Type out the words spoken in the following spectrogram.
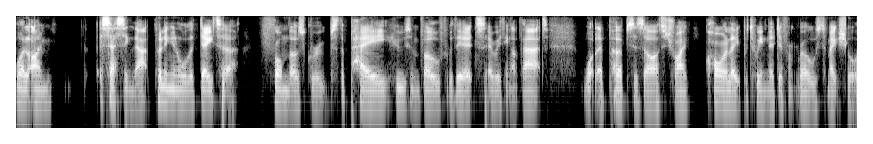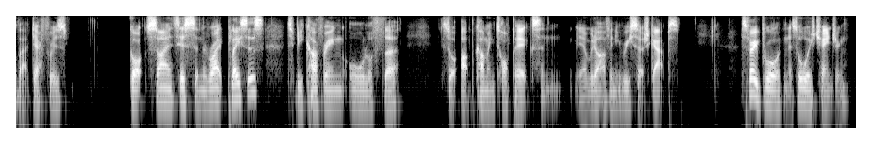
well, I'm assessing that, pulling in all the data from those groups, the pay, who's involved with it, everything like that, what their purposes are to try correlate between the different roles to make sure that DEFRA's got scientists in the right places to be covering all of the sort of upcoming topics and you know we don't have any research gaps. It's very broad and it's always changing.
